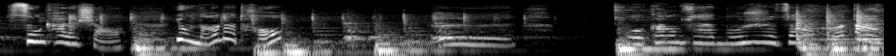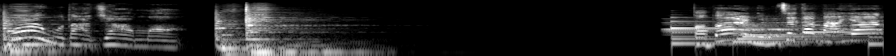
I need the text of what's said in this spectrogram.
松开了手，又挠挠头。呃，我刚才不是在和大怪物打架吗？宝贝儿，你们在干嘛呀？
